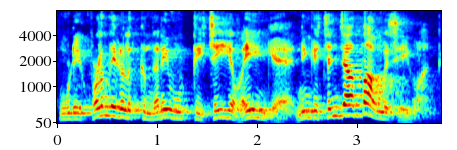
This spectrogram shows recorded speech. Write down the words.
உங்களுடைய குழந்தைகளுக்கு நினைவூட்டி செய்ய வைங்க. நீங்கள் செஞ்சால் தான் அவங்க செய்வாங்க.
